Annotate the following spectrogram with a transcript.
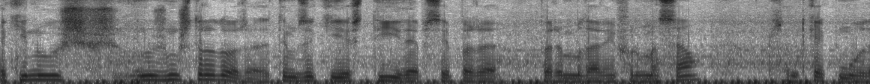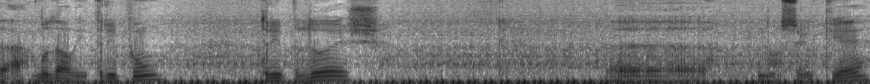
Aqui nos, nos mostradores, temos aqui este I, deve ser para, para mudar a informação. Portanto, o que é que muda? Ah, muda ali trip 1, trip 2, uh, não sei o que é,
